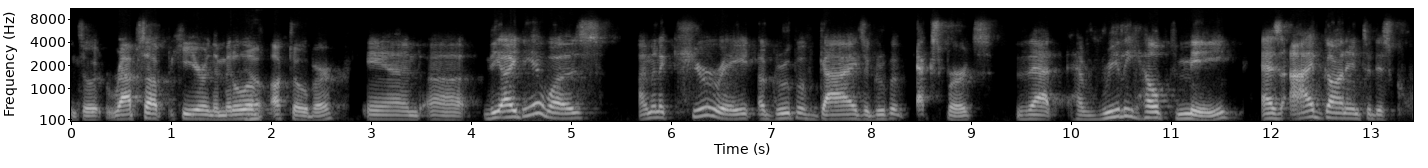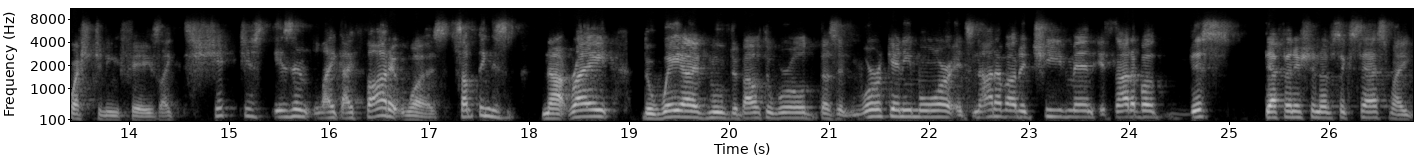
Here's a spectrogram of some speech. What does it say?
And so it wraps up here in the middle yep. of October. And uh, the idea was I'm going to curate a group of guides, a group of experts that have really helped me as I've gone into this questioning phase. Like, shit just isn't like I thought it was. Something's not right the way I've moved about the world doesn't work anymore. It's not about achievement. It's not about this definition of success. My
